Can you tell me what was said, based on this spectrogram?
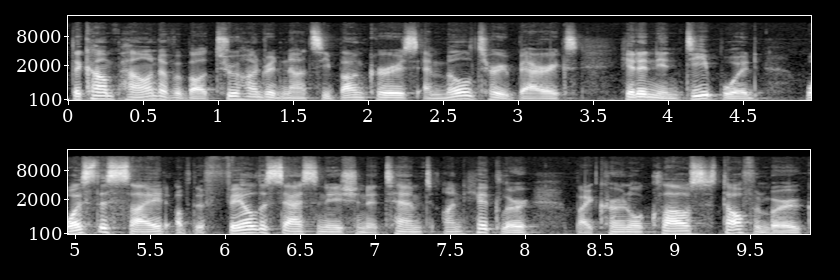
The compound of about 200 Nazi bunkers and military barracks hidden in deep wood was the site of the failed assassination attempt on Hitler by Colonel Claus Stauffenberg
